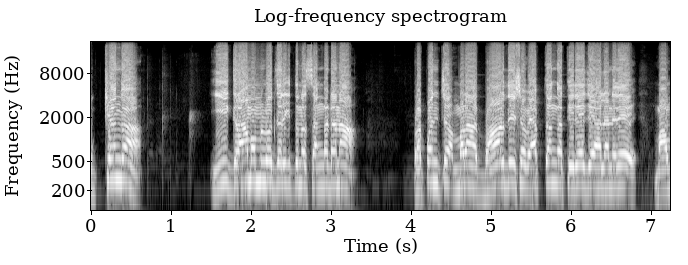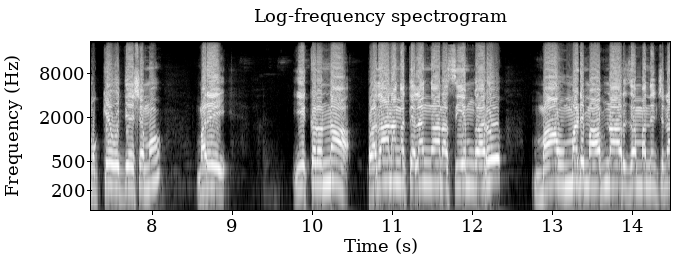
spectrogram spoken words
ముఖ్యంగా ఈ గ్రామంలో జరుగుతున్న సంఘటన ప్రపంచ మన భారతదేశ వ్యాప్తంగా తెలియజేయాలనేదే మా ముఖ్య ఉద్దేశము. మరి ఇక్కడున్న ప్రధానంగా తెలంగాణ సీఎం గారు మా ఉమ్మడి మహబూబ్నగర్ సంబంధించిన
